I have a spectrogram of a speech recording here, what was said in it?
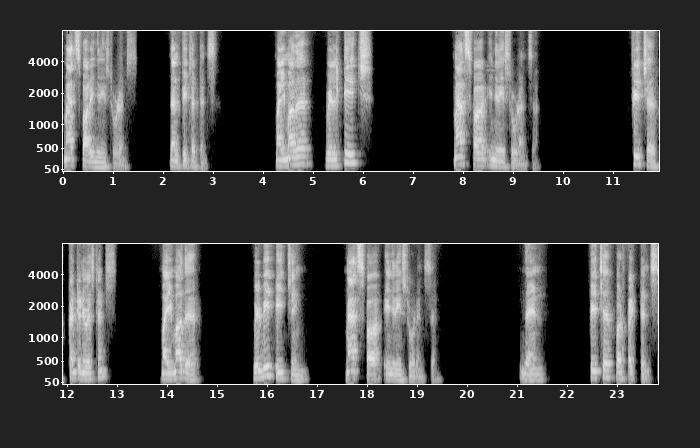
maths for engineering students. Then future tense. My mother will teach maths for engineering students. Future continuous tense. My mother will be teaching maths for engineering students. Then future perfect tense.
